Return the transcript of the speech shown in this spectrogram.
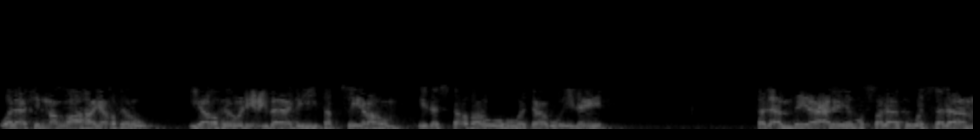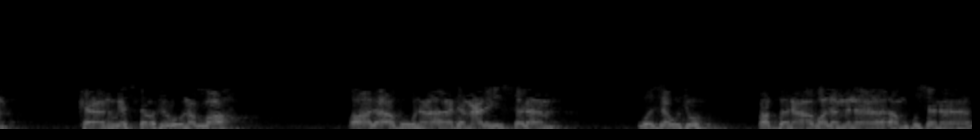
ولكن الله يغفر يغفر لعباده تقصيرهم إذا استغفروه وتابوا إليه. فالأنبياء عليهم الصلاة والسلام كانوا يستغفرون الله قال أبونا آدم عليه السلام وزوجه ربنا ظلمنا أنفسنا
